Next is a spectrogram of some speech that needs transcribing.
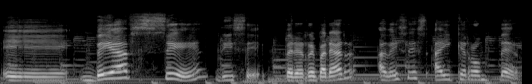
Eh, BFC dice, para reparar a veces hay que romper,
